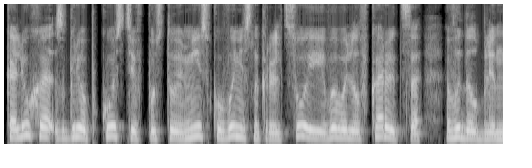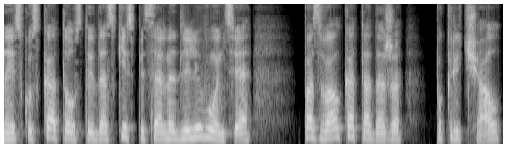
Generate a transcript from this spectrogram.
Калюха сгреб кости в пустую миску, вынес на крыльцо и вывалил в корыце, выдолбленные из куска толстой доски специально для Левонтия. Позвал кота, даже покричал,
